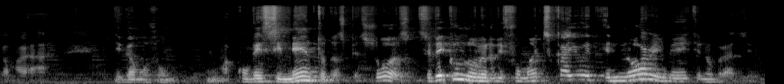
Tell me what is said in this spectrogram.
uma digamos, um, um convencimento das pessoas, você vê que o número de fumantes caiu enormemente no Brasil.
